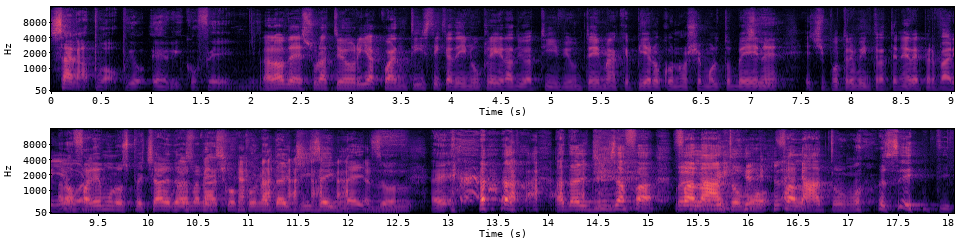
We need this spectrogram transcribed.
sarà proprio Enrico Fermi. la lode è sulla teoria quantistica dei nuclei radioattivi, un tema che Piero conosce molto bene e ci potremo intrattenere per varie Allora, ore. faremo uno speciale Uno dell'almanacco speciale. con Adalgisa in mezzo. Eh? Adalgisa fa, fa l'atomo, fa l'atomo. Senti,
